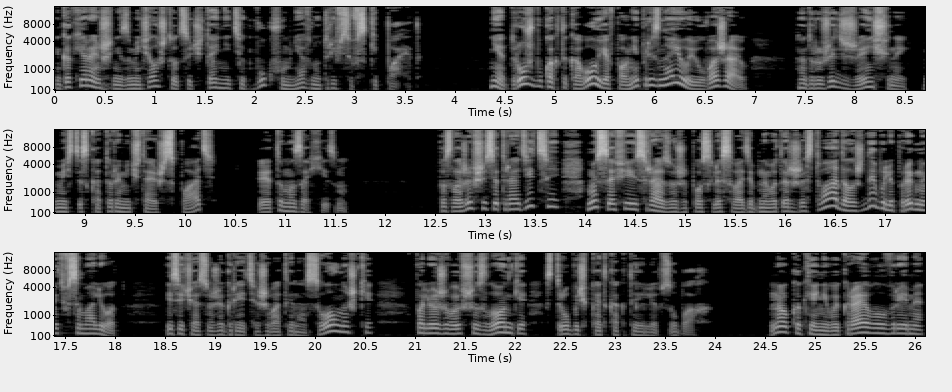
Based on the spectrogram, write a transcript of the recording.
И как я раньше не замечал, что от сочетания этих букв у меня внутри все вскипает. Нет, дружбу как таковую я вполне признаю и уважаю, но дружить с женщиной, вместе с которой мечтаешь спать — это мазохизм. По сложившейся традиции, мы с Софией сразу же после свадебного торжества должны были прыгнуть в самолет — и сейчас уже греть животы на солнышке, полеживая в шезлонге с трубочкой от коктейля в зубах. Но, как я не выкраивал время,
